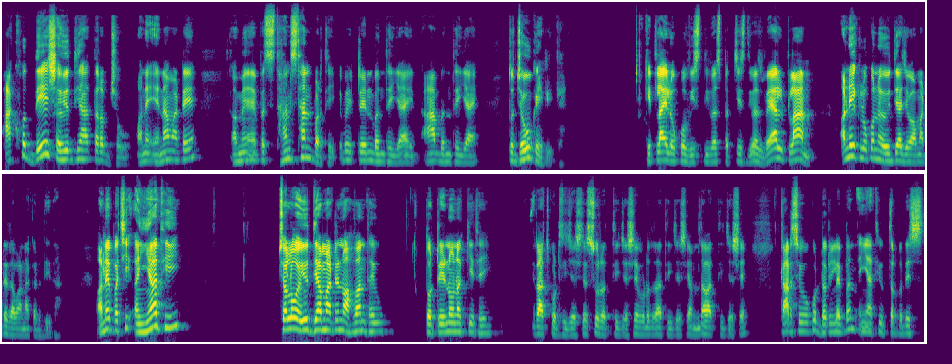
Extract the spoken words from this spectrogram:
આખો દેશ અયોધ્યા તરફ જવું અને એના માટે અમે પછી સ્થાન સ્થાન પરથી કે ભાઈ ટ્રેન બંધ થઈ જાય, આ બંધ થઈ જાય, તો જવું કઈ રીતે? કેટલાય લોકો વીસ દિવસ, પચીસ દિવસ, વેલ પ્લાન, અનેક લોકોને અયોધ્યા જવા માટે રવાના કરી દીધા. અને પછી અહીંયાથી ચલો અયોધ્યા માટેનું આહવાન થયું, તો ટ્રેનો નક્કી થઈ. રાજકોટથી જશે, સુરતથી જશે, વડોદરાથી જશે, અમદાવાદથી જશે. કાર સેવકો ઢગલે બંધ અહીંયાથી ઉત્તર પ્રદેશ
